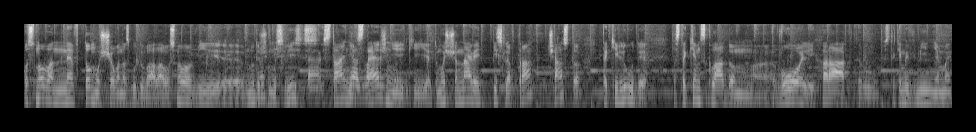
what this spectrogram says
основа не в тому, що вона збудувала, а основа в її е, внутрішньому свій так. стані, Я в з вами стержні, які є. Тому що навіть після втрат часто такі люди з таким складом е, волі, характеру, з такими вміннями,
